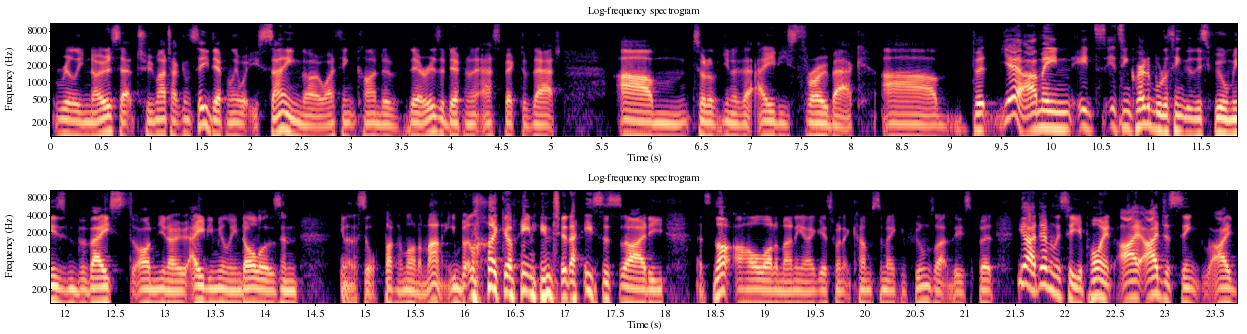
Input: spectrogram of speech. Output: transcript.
really noticed that too much. I can see definitely what you're saying, though. I think kind of there is a definite aspect of that, um, sort of you know the '80s throwback. Uh, but yeah, I mean, it's it's incredible to think that this film is based on you know 80 million dollars and you know, that's still a fucking lot of money. But like, I mean, in today's society, that's not a whole lot of money, I guess, when it comes to making films like this. But yeah, I definitely see your point. I, I just think I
